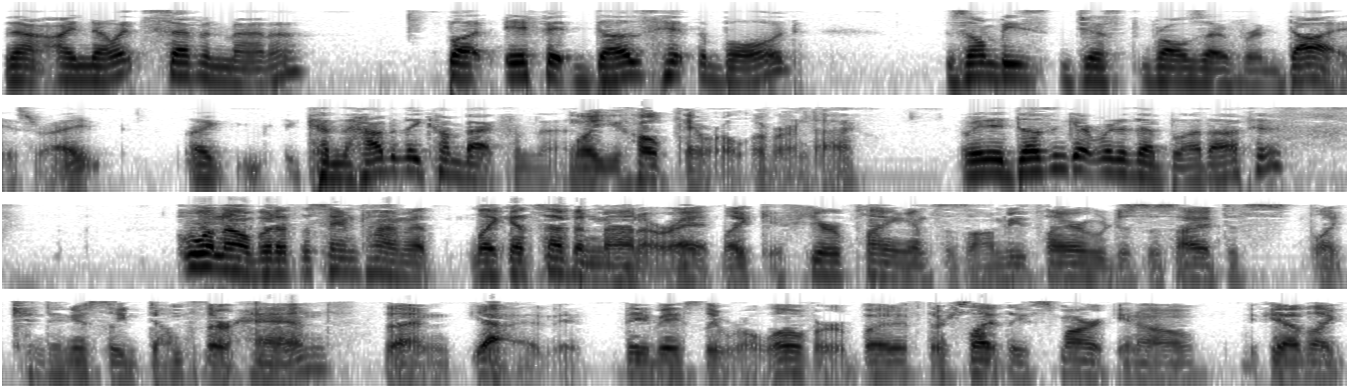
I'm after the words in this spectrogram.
Now, I know it's seven mana, but if it does hit the board, zombies just rolls over and dies, right? Like, can how do they come back from that? Well, you hope they roll over and die. I mean, it doesn't get rid of their blood artist. Well, no, but at the same time, at like at seven mana, right? Like if you're playing against a zombie player who just decided to like continuously dump their hand, then yeah, it, it, they basically roll over. But if they're slightly smart, you know, if you have like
